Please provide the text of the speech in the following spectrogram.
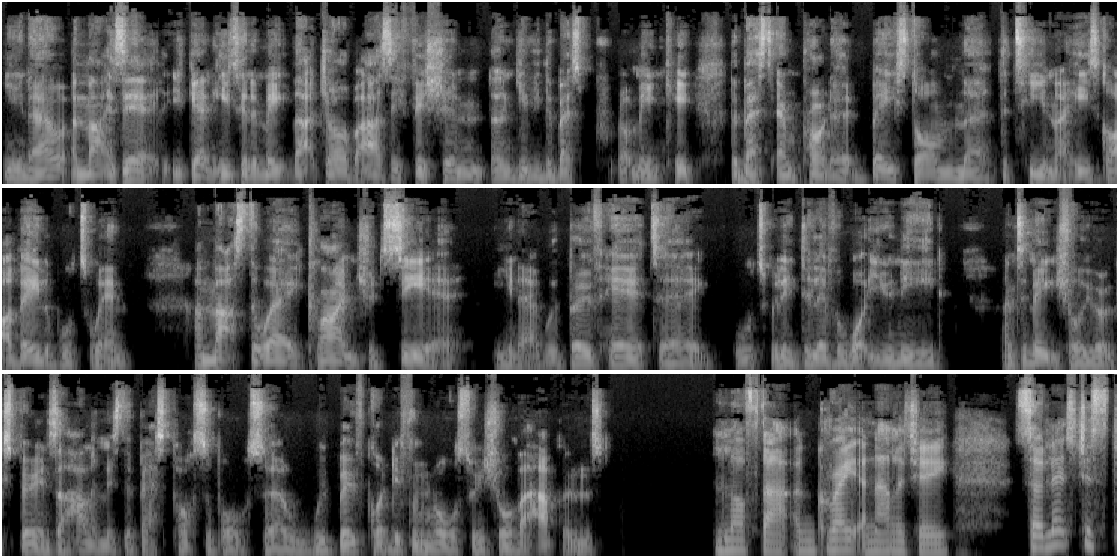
you know, and that is it. Again, he's going to make that job as efficient and give you the best, I mean, the best end product based on the, the team that he's got available to him. And that's the way clients should see it. You know, we're both here to ultimately deliver what you need and to make sure your experience at Hallam is the best possible. So we've both got different roles to ensure that happens. Love that and great analogy. So let's just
